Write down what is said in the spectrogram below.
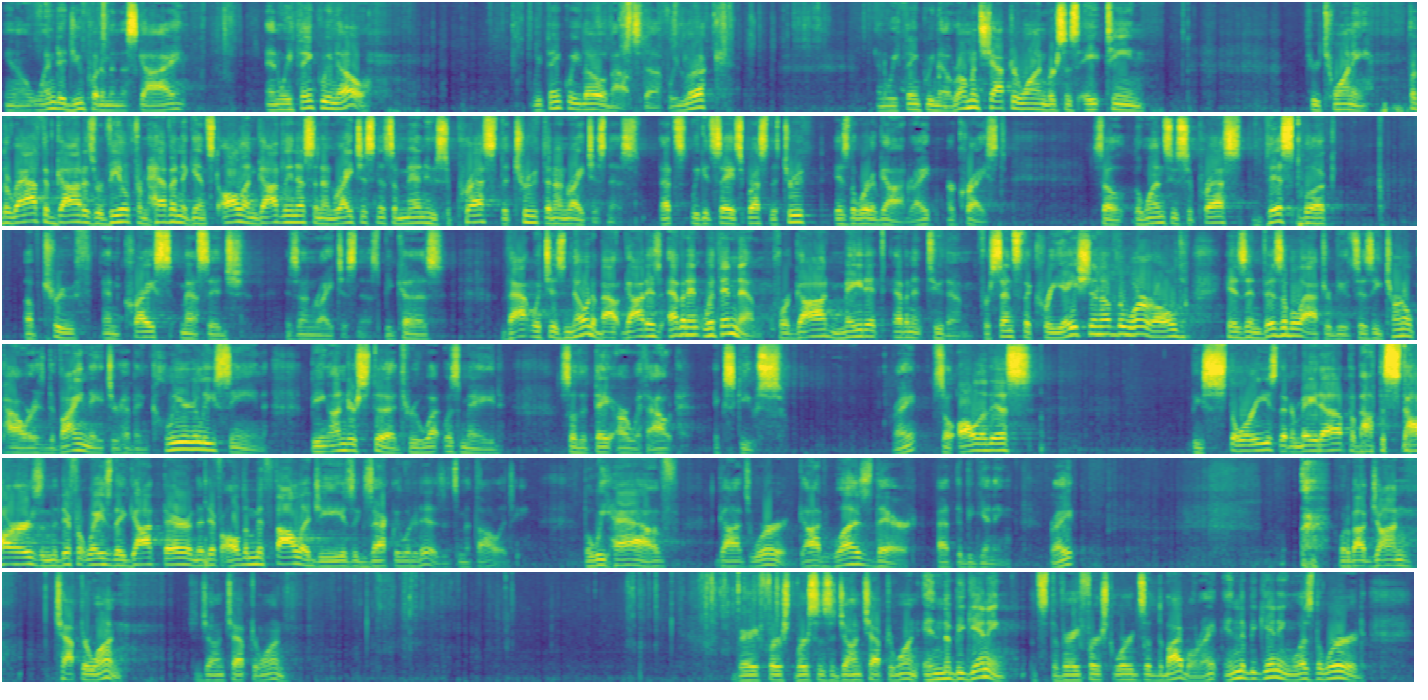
You know, when did you put them in the sky? And we think we know. We think we know about stuff. We look and we think we know. Romans chapter 1, verses 18 through 20. For the wrath of God is revealed from heaven against all ungodliness and unrighteousness of men who suppress the truth and unrighteousness. That's, we could say, express the truth is the Word of God, right? Or Christ. So the ones who suppress this book of truth and Christ's message is unrighteousness because that which is known about God is evident within them, for God made it evident to them. For since the creation of the world, his invisible attributes, his eternal power, his divine nature have been clearly seen, being understood through what was made, so that they are without excuse. Right? So all of this these stories that are made up about the stars and the different ways they got there and the different all the mythology is exactly what it is it's mythology but we have god's word god was there at the beginning right what about john chapter 1 john chapter 1 very first verses of john chapter 1 in the beginning it's the very first words of the Bible, right? In the beginning was the Word,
